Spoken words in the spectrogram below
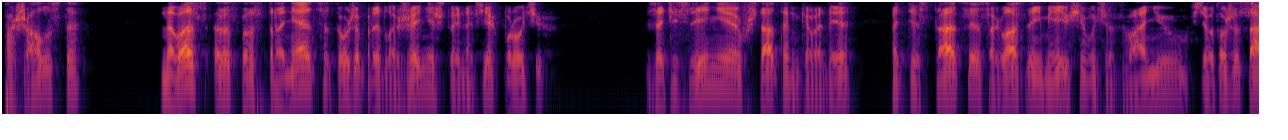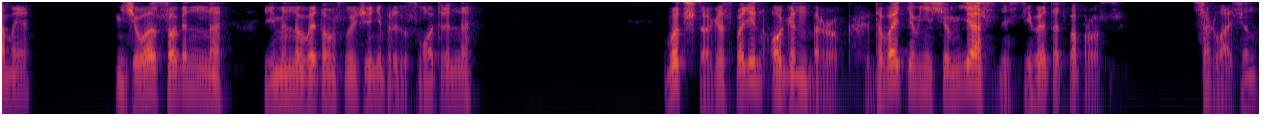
Пожалуйста. На вас распространяется то же предложение, что и на всех прочих. Зачисление в штат НКВД, аттестация согласно имеющемуся званию, все то же самое. Ничего особенного именно в этом случае не предусмотрено. Вот что, господин Огенбрук, давайте внесем ясности в этот вопрос. Согласен.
